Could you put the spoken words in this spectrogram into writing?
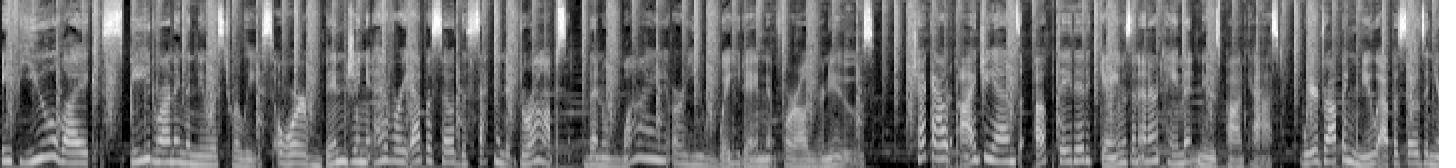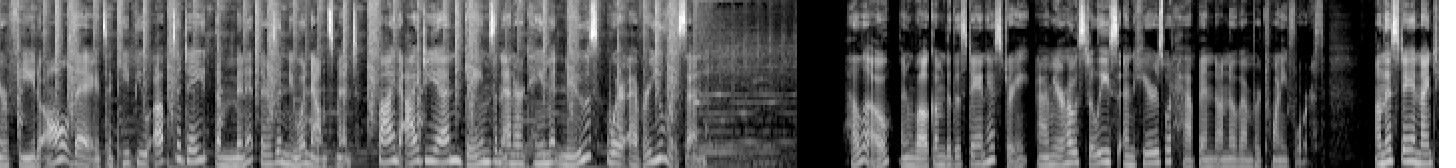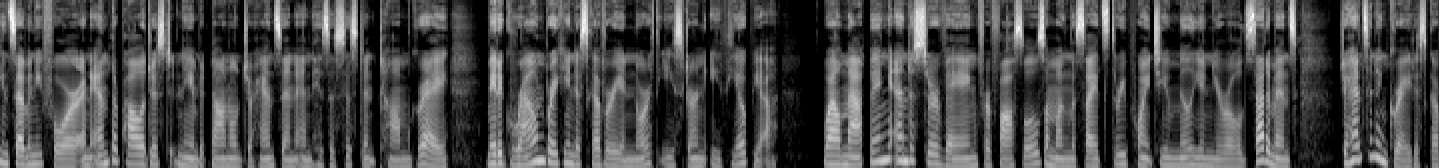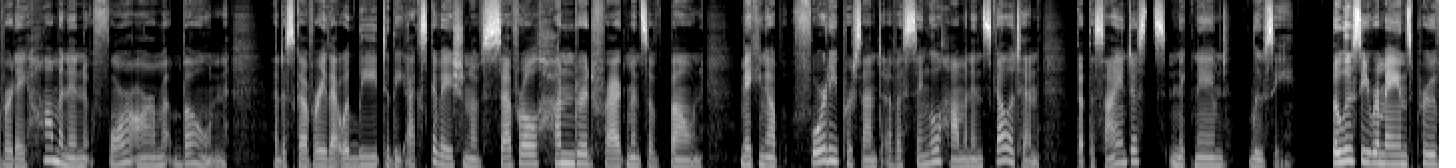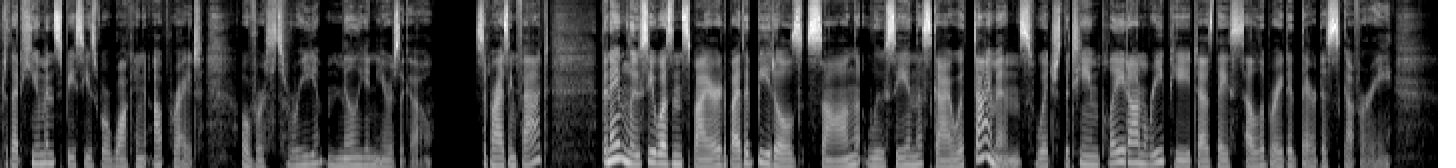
If you like speed running the newest release or binging every episode the second it drops, then why are you waiting for all your news? Check out IGN's updated games and entertainment news podcast. We're dropping new episodes in your feed all day to keep you up to date the minute there's a new announcement. Find IGN Games and Entertainment News wherever you listen. Hello, and welcome to This Day in History. I'm your host, Elise, and here's what happened on November 24th. On this day in 1974, an anthropologist named Donald Johanson and his assistant Tom Gray made a groundbreaking discovery in northeastern Ethiopia. While mapping and surveying for fossils among the site's 3.2 million year old sediments, Johanson and Gray discovered a hominin forearm bone, a discovery that would lead to the excavation of several hundred fragments of bone, making up 40% of a single hominin skeleton that the scientists nicknamed Lucy. The Lucy remains proved that human species were walking upright over 3 million years ago. Surprising fact the name Lucy was inspired by the Beatles' song Lucy in the Sky with Diamonds, which the team played on repeat as they celebrated their discovery.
